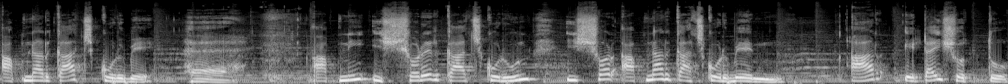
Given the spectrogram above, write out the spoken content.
আপনার কাজ করবে। হ্যাঁ আপনি ঈশ্বরের কাজ করুন, ঈশ্বর আপনার কাজ করবেন। আর এটাই সত্য,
